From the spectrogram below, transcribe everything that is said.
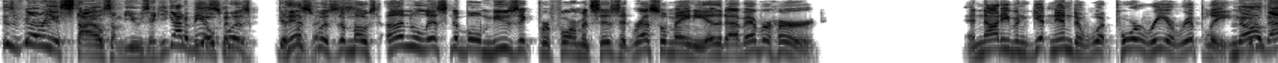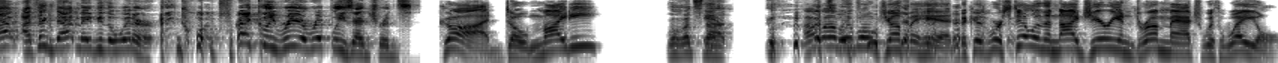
There's various styles of music. You got to be this open. Was, this things. was the most unlistenable music performances at WrestleMania that I've ever heard and not even getting into what poor Rhea Ripley. No, that I think that may be the winner. Quite frankly, Rhea Ripley's entrance. God Almighty. Well, let's not. uh, well, we won't jump ahead because we're still in the Nigerian drum match with Whale.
